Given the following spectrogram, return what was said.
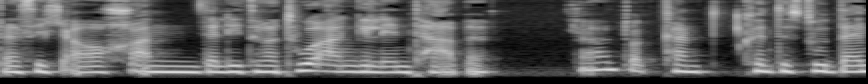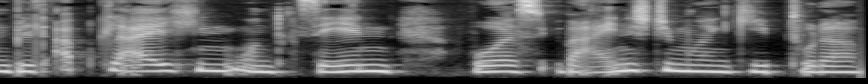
das ich auch an der Literatur angelehnt habe. Ja, dort kann, könntest du dein Bild abgleichen und sehen, wo es Übereinstimmungen gibt oder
